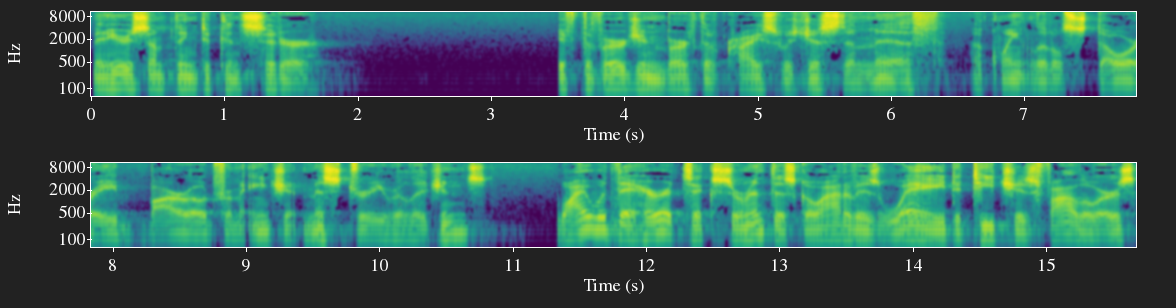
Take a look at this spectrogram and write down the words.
But here's something to consider. If the virgin birth of Christ was just a myth, a quaint little story borrowed from ancient mystery religions. Why would the heretic Cerinthus go out of his way to teach his followers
